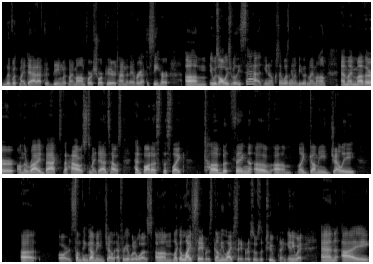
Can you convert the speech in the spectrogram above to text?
live with my dad after being with my mom for a short period of time that I ever got to see her, um, it was always really sad, you know, because I wasn't going to be with my mom. And my mother, on the ride back to the house, to my dad's house, had bought us this like tub thing of um, like gummy jelly. Uh, or something gummy jelly. I forget what it was. Um, like a lifesavers, gummy lifesavers. It was a tube thing. Anyway, and I,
